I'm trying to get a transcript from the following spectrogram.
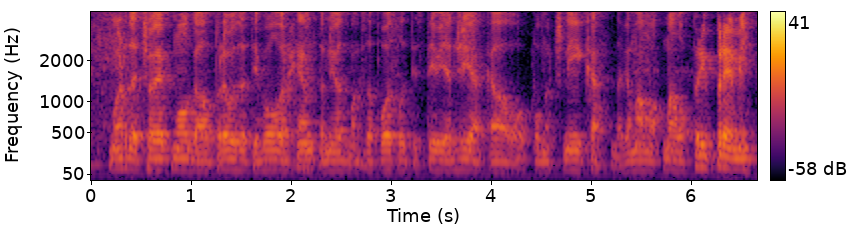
možda je čovjek mogao preuzeti Wolverhampton i odmah zaposliti Stevie Gia kao pomoćnika, da ga malo, malo pripremi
